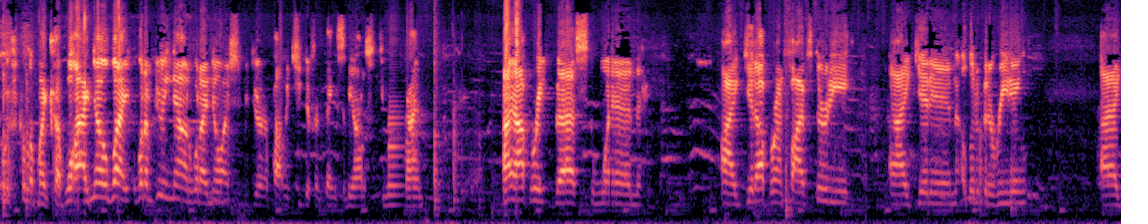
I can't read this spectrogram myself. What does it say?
Fill up my cup. Well, I know what I, what I'm doing now and what I know I should be doing are probably two different things. To be honest with you, Ryan, I operate best when I get up around 5:30. I get in a little bit of reading. I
